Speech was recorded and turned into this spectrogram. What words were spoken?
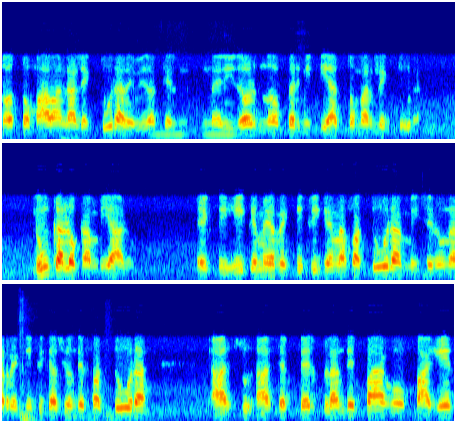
no tomaban la lectura debido a que el medidor no permitía tomar lectura. Nunca lo cambiaron exigí que me rectifiquen la factura, me hicieron una rectificación de factura, acepté el plan de pago, pagué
